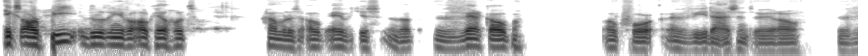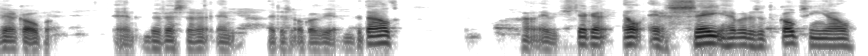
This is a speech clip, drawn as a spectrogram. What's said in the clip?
XRP doet het in ieder geval ook heel goed. Gaan we dus ook eventjes wat verkopen. Ook voor 4000 euro verkopen en bevestigen. En het is ook alweer betaald. We gaan even checken. LRC hebben we dus het koopsignaal.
